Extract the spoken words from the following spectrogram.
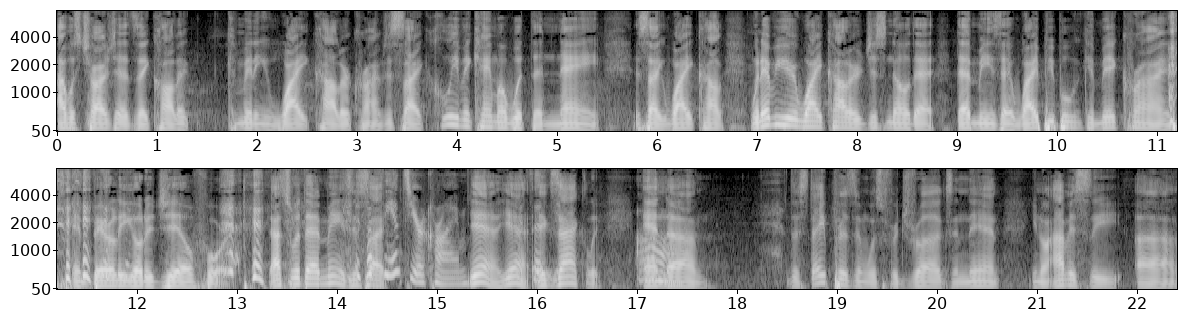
I was charged, as they call it, committing white collar crimes. It's like who even came up with the name? It's like white collar. Whenever you hear white collar, just know that that means that white people can commit crimes and barely go to jail for it. That's what that means. It's, It's, like a fancier crime. Yeah, yeah, a- exactly. And Oh. um, the state prison was for drugs, and then you know, obviously, uh,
